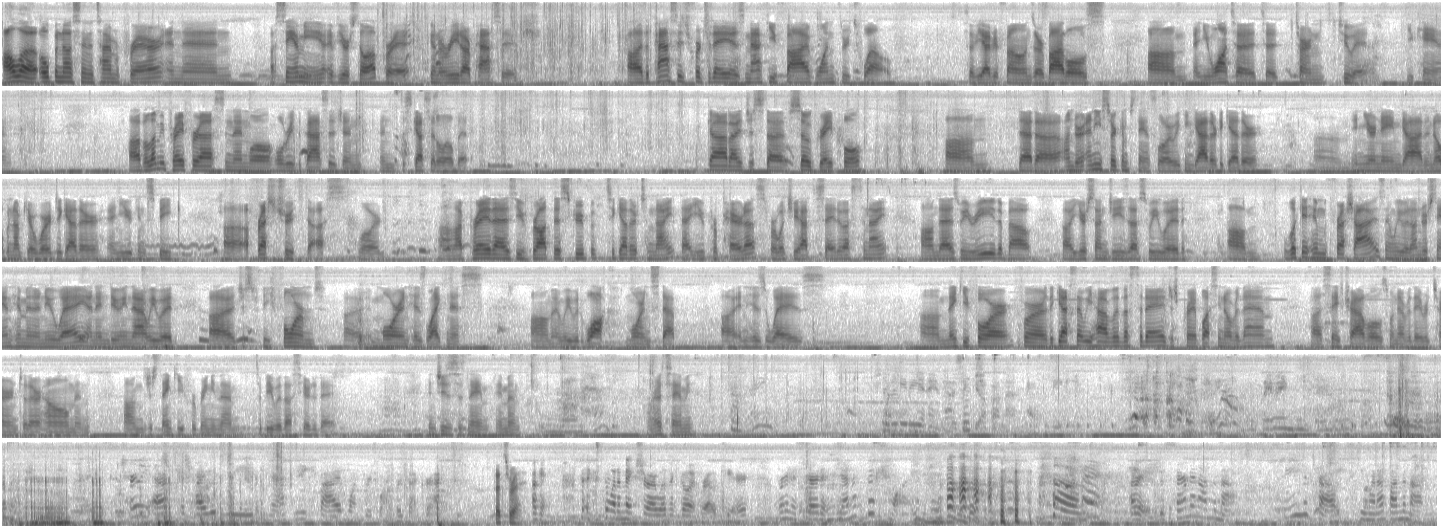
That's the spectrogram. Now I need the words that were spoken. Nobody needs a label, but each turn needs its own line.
I'll uh, open us in a time of prayer, and then uh, Sammy, if you're still up for it, is going to read our passage. Uh, the passage for today is Matthew 5 1 through 12. So if you have your phones or Bibles um, and you want to, to turn to it, you can. Uh, but let me pray for us, and then we'll, we'll read the passage and, and discuss it a little bit. God, I just uh, so grateful um, that uh, under any circumstance, Lord, we can gather together um, in your name, God, and open up your word together, and you can speak uh, a fresh truth to us, Lord. Um, I pray that as you've brought this group together tonight, that you've prepared us for what you have to say to us tonight. Um, that as we read about uh, your son Jesus, we would um, look at him with fresh eyes and we would understand him in a new way. And in doing that, we would uh, just be formed uh, more in his likeness um, and we would walk more in step uh, in his ways. Um, thank you for, for the guests that we have with us today. Just pray a blessing over them, uh, safe travels whenever they return to their home, and um, just thank you for bringing them to be with us here today. In Jesus' name, amen. All right, Sammy.
Charlie asked if I would read Matthew 5, 1 through 12. Is that correct?
That's right.
Okay, perfect. I want to make sure I wasn't going rogue here. We're going to start at Genesis 1. um, all right, the Sermon on the Mount. Seeing the crowds, he went up on the mountain.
